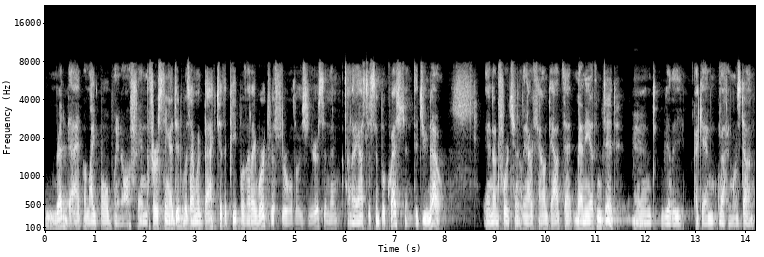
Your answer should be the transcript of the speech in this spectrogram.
read that, a light bulb went off. And the first thing I did was I went back to the people that I worked with for all those years and then and I asked a simple question, did you know? And unfortunately, I found out that many of them did. And really, again, nothing was done.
